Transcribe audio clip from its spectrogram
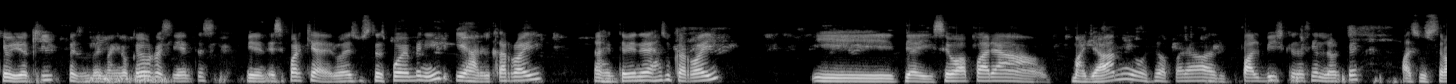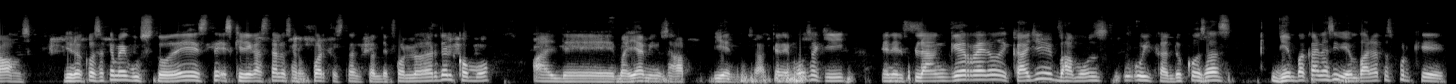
que vive aquí, pues me imagino que los residentes, miren, ese parqueadero es, ustedes pueden venir y dejar el carro ahí. La gente viene, deja su carro ahí y de ahí se va para Miami o se va para Palm Beach, que es hacia el norte, a sus trabajos. Y una cosa que me gustó de este es que llega hasta los aeropuertos, tanto al de Fort Lauderdale como al de Miami, o sea, bien, o sea, tenemos aquí en el plan guerrero de calle, vamos ubicando cosas bien bacanas y bien baratas porque,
